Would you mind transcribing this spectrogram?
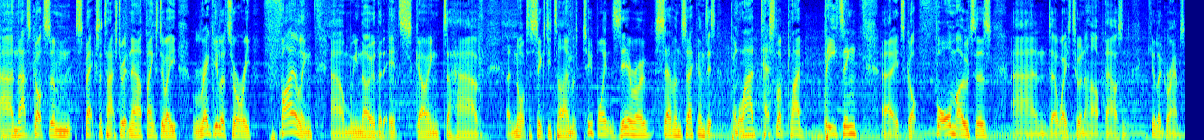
and that's got some specs attached to it now thanks to a regulatory filing. Um, we know that it's going to have a 0 to 60 time of 2.07 seconds. It's plaid, Tesla plaid beating. Uh, it's got four motors and uh, weighs two and a half thousand kilograms.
